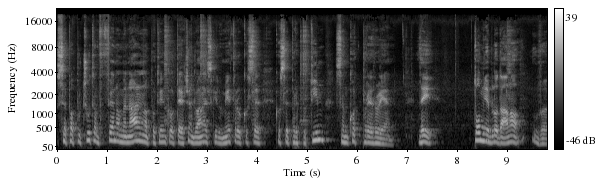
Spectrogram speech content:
se pa počutim fenomenalno, potem ko tečem 12 km, ko se, ko se prepotim, sem kot prerojen. Zdaj, to mi je bilo dano v,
